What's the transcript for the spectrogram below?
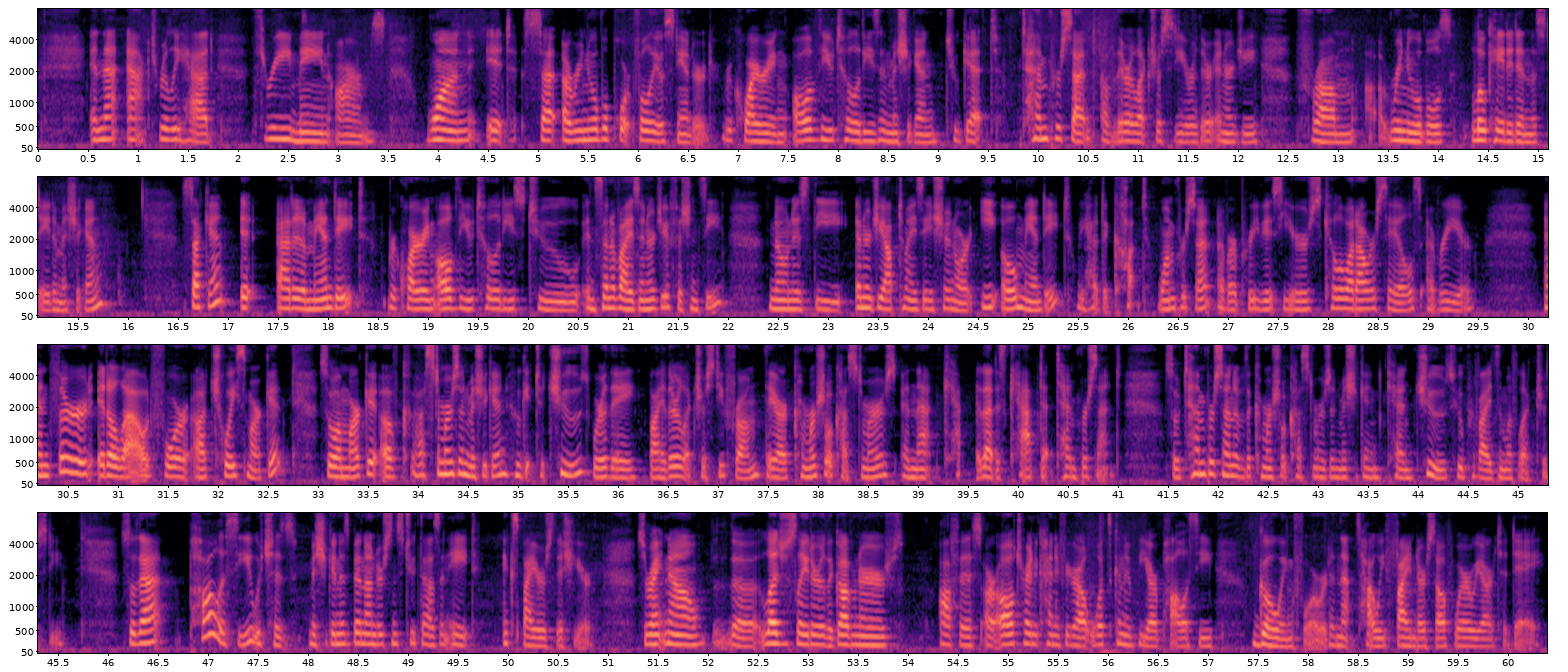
And that act really had three main arms. One, it set a renewable portfolio standard requiring all of the utilities in Michigan to get 10% of their electricity or their energy from uh, renewables located in the state of Michigan. Second, it added a mandate requiring all of the utilities to incentivize energy efficiency, known as the Energy Optimization or EO mandate. We had to cut 1% of our previous year's kilowatt hour sales every year. And third, it allowed for a choice market. So, a market of customers in Michigan who get to choose where they buy their electricity from. They are commercial customers, and that, ca- that is capped at 10%. So, 10% of the commercial customers in Michigan can choose who provides them with electricity. So, that policy, which has Michigan has been under since 2008, expires this year. So right now, the legislator, the governor's office are all trying to kind of figure out what's going to be our policy going forward, and that's how we find ourselves where we are today.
